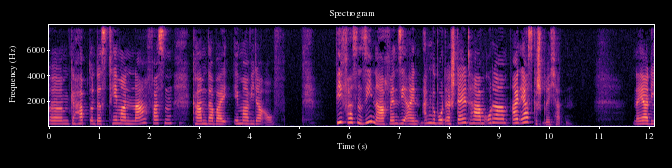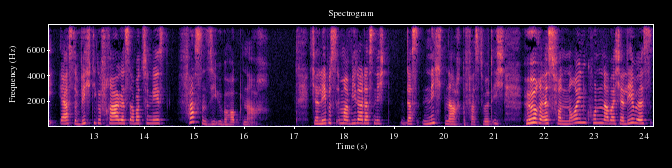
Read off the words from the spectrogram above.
äh, gehabt und das Thema Nachfassen kam dabei immer wieder auf. Wie fassen Sie nach, wenn Sie ein Angebot erstellt haben oder ein Erstgespräch hatten? Naja, die erste wichtige Frage ist aber zunächst, fassen Sie überhaupt nach? Ich erlebe es immer wieder, dass nicht, dass nicht nachgefasst wird. Ich höre es von neuen Kunden, aber ich erlebe es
